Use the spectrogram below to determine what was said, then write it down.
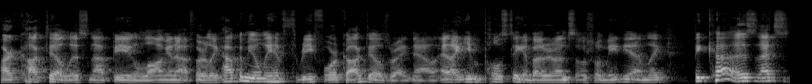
our cocktail list not being long enough or like how come you only have three four cocktails right now and like even posting about it on social media i'm like because that's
